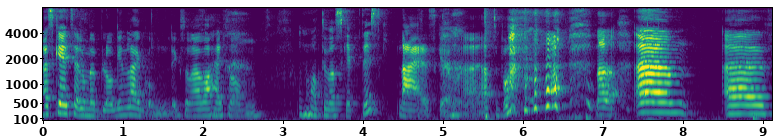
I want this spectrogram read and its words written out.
Jeg skrev til og med blogginnlegg om den. liksom. Jeg var helt sånn Om at du var skeptisk? Nei, jeg skrev det etterpå. Nei da. Um, uh,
